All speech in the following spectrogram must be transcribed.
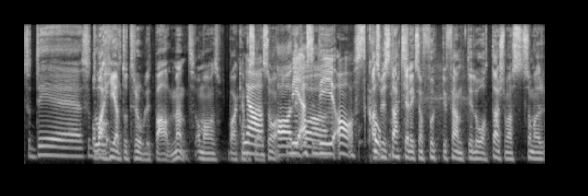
Så det... Så Och då, bara helt otroligt på allmänt, om man bara kan Ja. säga så. Ja, det, det alltså, var- det är ju ascoolt. Alltså vi snackar liksom 40-50 låtar som har, som har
